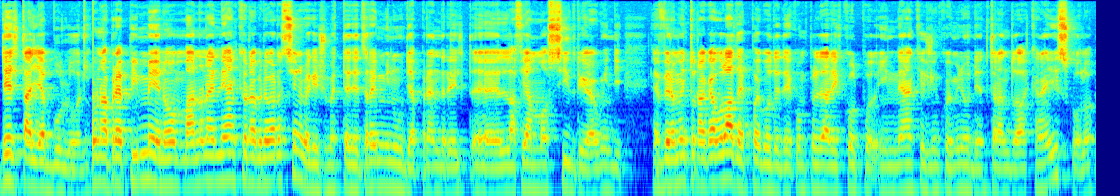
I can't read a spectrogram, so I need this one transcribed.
del tagliabulloni. Una prep in meno, ma non è neanche una preparazione perché ci mettete 3 minuti a prendere il, eh, la fiamma ossidrica, quindi è veramente una cavolata e poi potete completare il colpo in neanche 5 minuti entrando dal canale di scolo,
